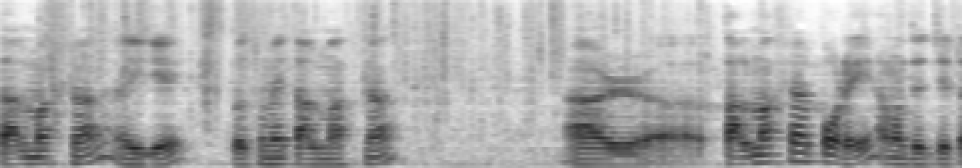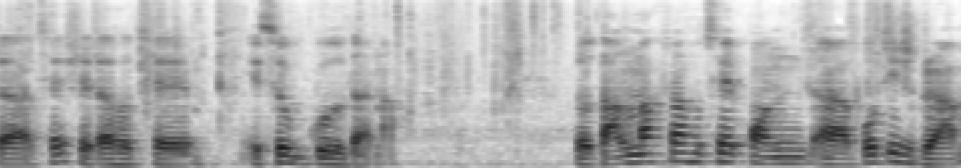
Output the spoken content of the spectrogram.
তাল মাখনা এই যে প্রথমে তাল মাখনা। আর তাল মাখনার পরে আমাদের যেটা আছে সেটা হচ্ছে ইসুপ গুলদানা। তো তাল মাখনা হচ্ছে আহ, পঁচিশ গ্রাম।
